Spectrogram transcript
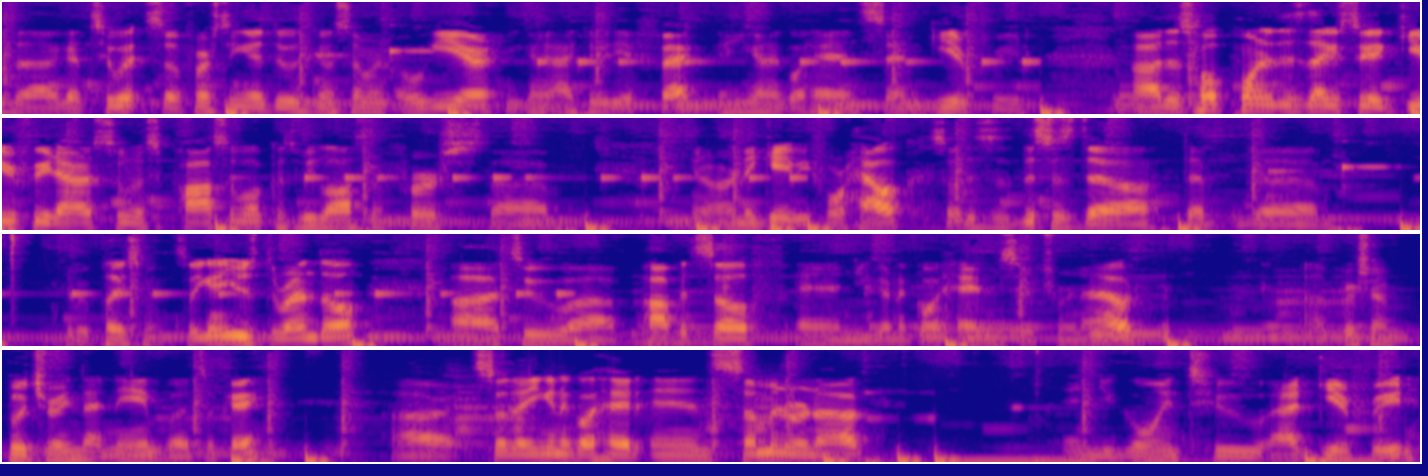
as I get to it. So first thing you're gonna do is you're gonna summon Ogier. You're gonna activate the effect, and you're gonna go ahead and send Gearfried. Uh, this whole point of this deck is to get Gearfried out as soon as possible because we lost our first, um, you know, our negate before Hulk. So this is this is the the, the the replacement. So you're gonna use Durendal uh, to uh, pop itself, and you're gonna go ahead and search Renaud. I'm pretty sure I'm butchering that name, but it's okay. All right, so then you're gonna go ahead and summon Renaud, and you're going to add Gearfried,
